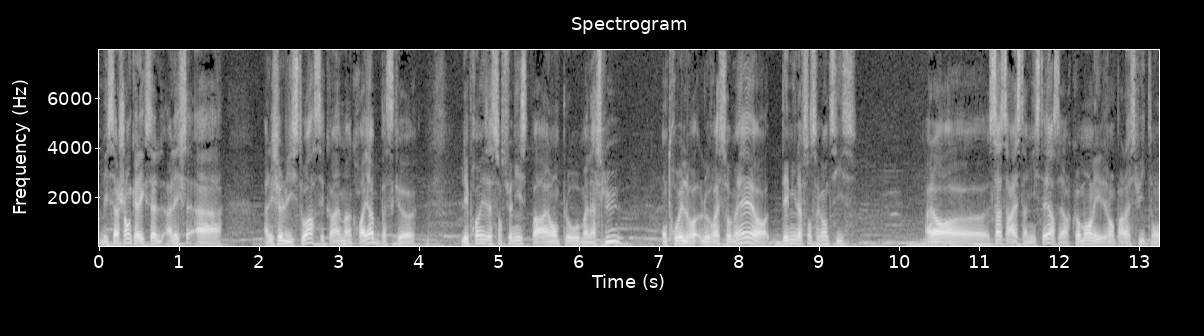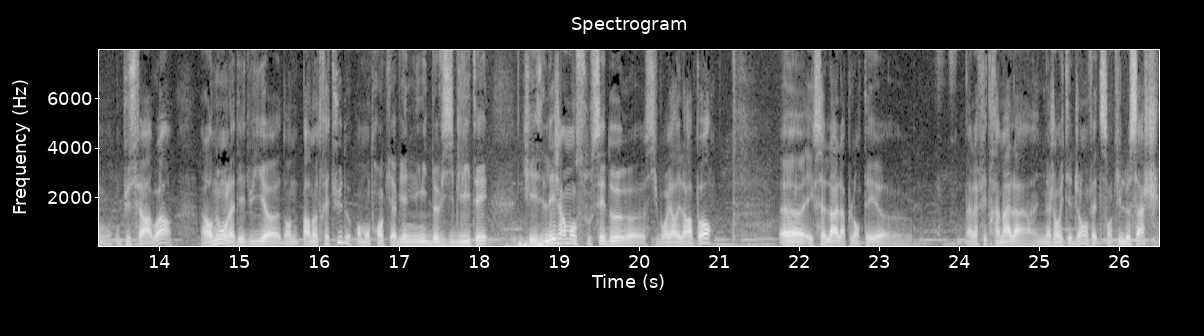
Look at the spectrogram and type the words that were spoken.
Mais sachant qu'à l'échelle de l'histoire, c'est quand même incroyable parce que les premiers ascensionnistes, par exemple au Manaslu, ont trouvé le, vrai sommet euh, dès 1956. Alors euh, ça, ça reste un mystère, c'est-à-dire comment les gens par la suite ont, pu se faire avoir. Alors nous, on l'a déduit par notre étude, en montrant qu'il y a bien une limite de visibilité qui est légèrement sous C2 si vous regardez le rapport, et que celle-là, elle a planté elle a fait très mal à une majorité de gens en fait sans qu'ils le sachent.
